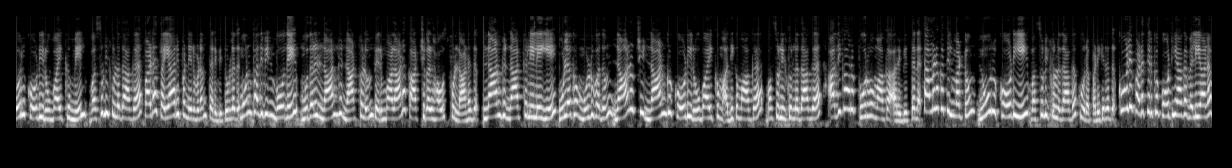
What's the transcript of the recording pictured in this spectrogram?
ஒரு கோடி ரூபாய்க்கு மேல் வசூலித்துள்ளதாக பட தயாரிப்பு நிறுவனம் தெரிவித்துள்ளது. முன்பதிவின் போதே முதல் நான்கு நாட்களும் பெரும்பாலான காட்சிகள் ஹவுஸ்ஃபுல் ஆனது. நான்கு நாட்களிலேயே உலகம் முழுவதும் நானூற்றி நான்கு கோடி ரூபாய்க்கும் அதிகமாக வசூலித்துள்ளதாக அதிகாரப்பூர்வமாக அறிவித்தனர். தமிழகத்தில் மட்டும் நூறு கோடியை வசூலித்துள்ளதாக கூறப்படுகிறது. கூலி படத்திற்கு போட்டியாக வெளியான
